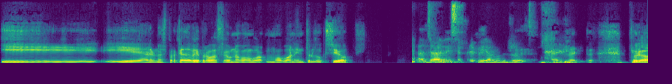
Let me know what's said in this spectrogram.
i, i ara no és per quedar bé, però va fer una bo molt bona introducció el Jordi sempre mira amb uns ulls. Exacte. Però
